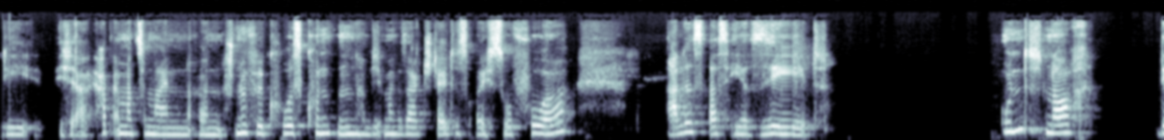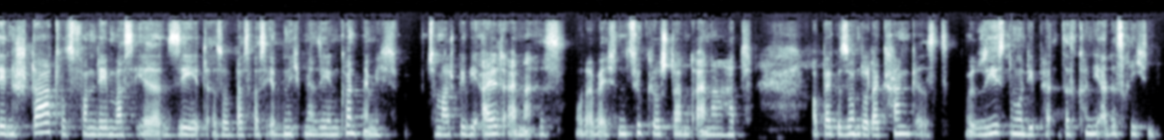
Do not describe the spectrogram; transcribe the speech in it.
die, ich habe immer zu meinen äh, Schnüffelkurskunden, habe ich immer gesagt, stellt es euch so vor, alles, was ihr seht und noch den Status von dem, was ihr seht, also was, was ihr nicht mehr sehen könnt, nämlich zum Beispiel, wie alt einer ist oder welchen Zyklusstand einer hat, ob er gesund oder krank ist. Du siehst nur die, das können die alles riechen.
